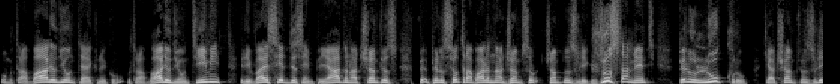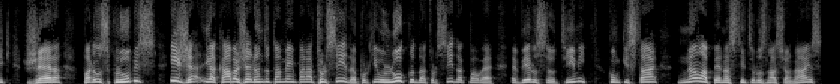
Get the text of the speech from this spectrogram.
O trabalho de um técnico, o trabalho de um time, ele vai ser desempenhado na Champions, pelo seu trabalho na Champions League, justamente pelo lucro que a Champions League gera para os clubes e, e, acaba gerando também para a torcida, porque o lucro da torcida qual é? É ver o seu time conquistar não apenas títulos nacionais,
